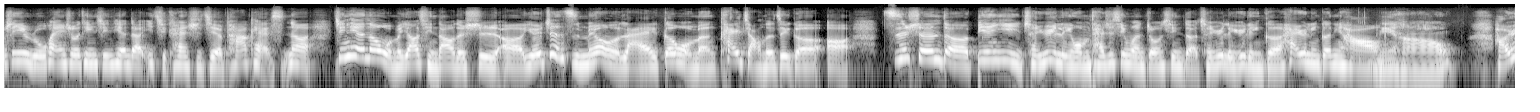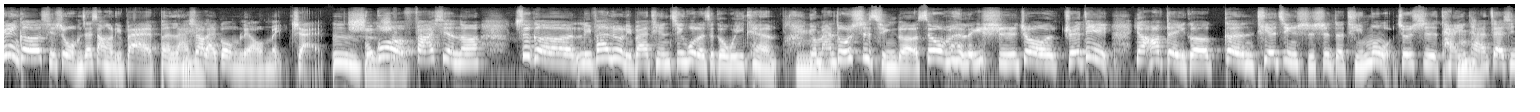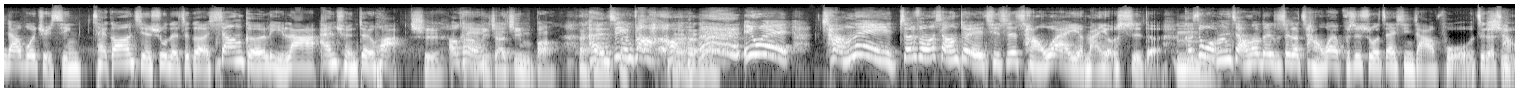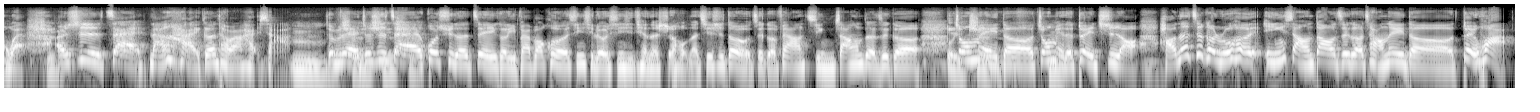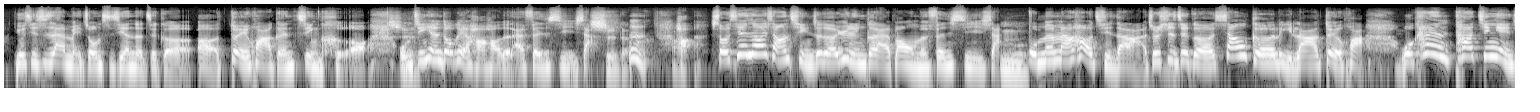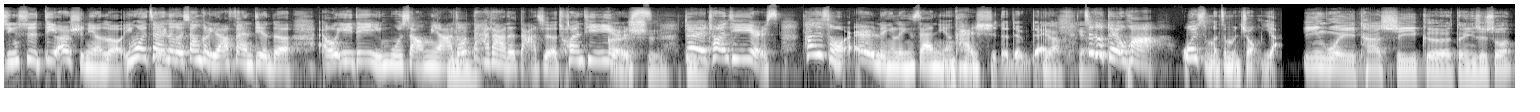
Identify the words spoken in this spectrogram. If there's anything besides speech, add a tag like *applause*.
我是一如，欢迎收听今天的《一起看世界》Podcast。那今天呢，我们邀请到的是呃，有一阵子没有来跟我们开讲的这个呃资深的编译陈玉玲，我们台视新闻中心的陈玉玲，玉玲哥，嗨，玉玲哥，你好，你好。好，玉林哥，其实我们在上个礼拜本来是要来跟我们聊美债，嗯，嗯，不过发现呢，这个礼拜六、礼拜天经过了这个 weekend，有蛮多事情的，嗯，所以我们很临时就决定要 update 一个更贴近时事的题目，就是谈一谈在新加坡举行，嗯，才刚刚结束的这个香格里拉安全对话。是，OK，比较劲爆，很劲爆，*laughs* 因为场内针锋相对，其实场外也蛮有事的。嗯，可是我们讲到的这个场外，不是说在新加坡。这个场外，而是在南海跟台湾海峡，嗯，对不对？是就是在过去的这一个礼拜，包括星期六、星期天的时候呢，其实都有这个非常紧张的这个中美的中美的对峙哦。好，那这个如何影响到这个场内的对话，尤其是在美中之间的这个呃对话跟竞合哦，我们今天都可以好好的来分析一下。是的，嗯，好，首先呢，想请这个玉林哥来帮我们分析一下，嗯，我们蛮好奇的啦，就是这个香格里拉对话，我。看他今年已经是第二十年了，因为在那个香格里拉饭店的 LED 荧幕上面啊，都大大的打着 twenty years，对 twenty years，它是从二零零三年开始的，对不对？Yeah, yeah. 这个对话为什么这么重要？因为它是一个等于是说，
